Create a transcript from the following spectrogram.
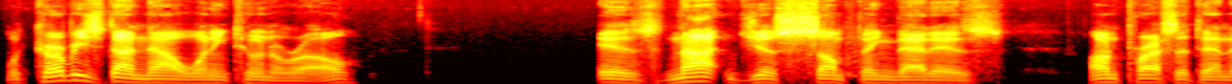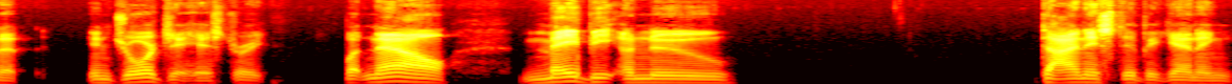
what Kirby's done now, winning two in a row, is not just something that is unprecedented in Georgia history, but now maybe a new dynasty beginning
